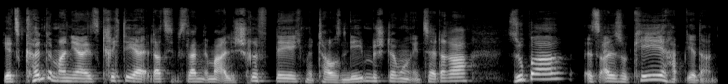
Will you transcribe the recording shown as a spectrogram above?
Jetzt könnte man ja, jetzt kriegt ihr ja das bislang immer alles schriftlich mit tausend Nebenbestimmungen etc. Super, ist alles okay, habt ihr dann.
